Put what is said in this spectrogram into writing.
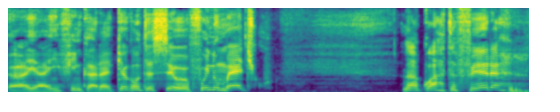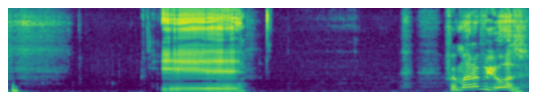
Ai, ai, enfim, cara, o que aconteceu? Eu fui no médico na quarta-feira e foi maravilhoso.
